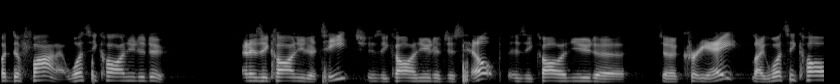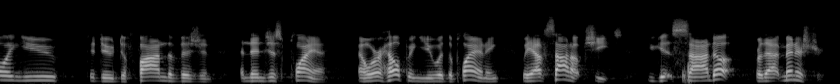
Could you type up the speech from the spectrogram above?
But define it. What's he calling you to do? And is he calling you to teach? Is he calling you to just help? Is he calling you to to create? Like what's he calling you to do? Define the vision and then just plan. And we're helping you with the planning. We have sign up sheets. You get signed up for that ministry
